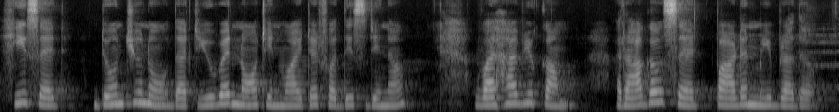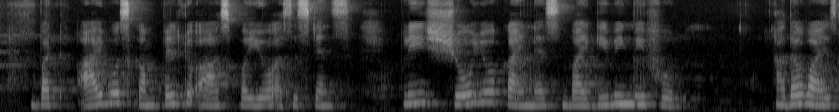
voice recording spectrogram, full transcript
He said, Don't you know that you were not invited for this dinner? Why have you come? Raghav said, Pardon me, brother, but I was compelled to ask for your assistance. Please show your kindness by giving me food. Otherwise,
